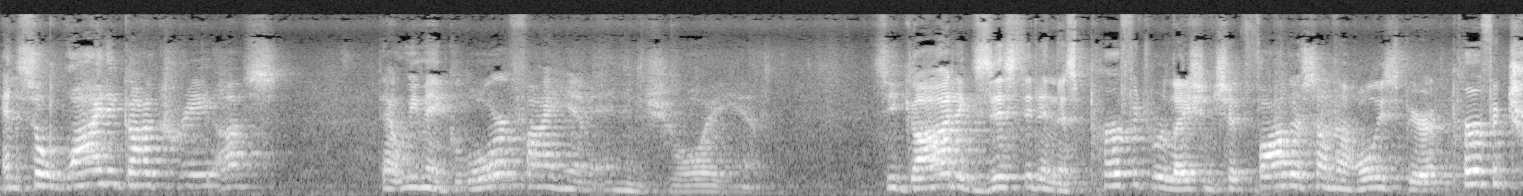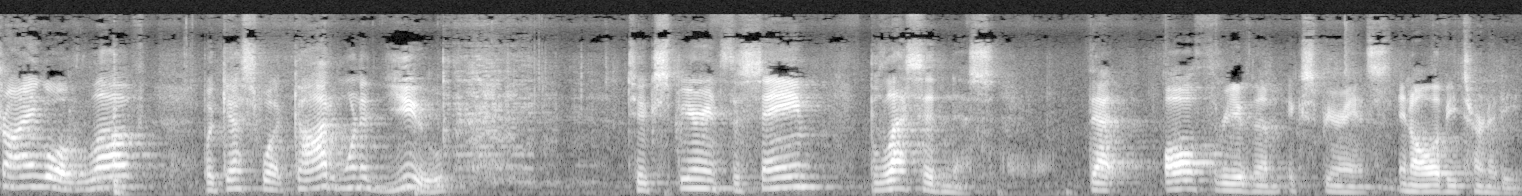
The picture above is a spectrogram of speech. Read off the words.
And so, why did God create us? That we may glorify him and enjoy him. See, God existed in this perfect relationship Father, Son, and Holy Spirit, perfect triangle of love. But guess what? God wanted you to experience the same blessedness that all three of them experience in all of eternity.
